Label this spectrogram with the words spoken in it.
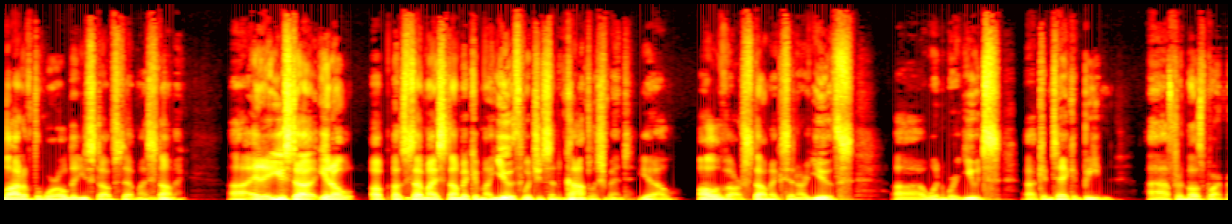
lot of the world, it used to upset my stomach. Uh, and it used to, you know, upset my stomach in my youth, which is an accomplishment. You know, all of our stomachs in our youths, uh, when we're youths, uh, can take a beating uh, for the most part.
